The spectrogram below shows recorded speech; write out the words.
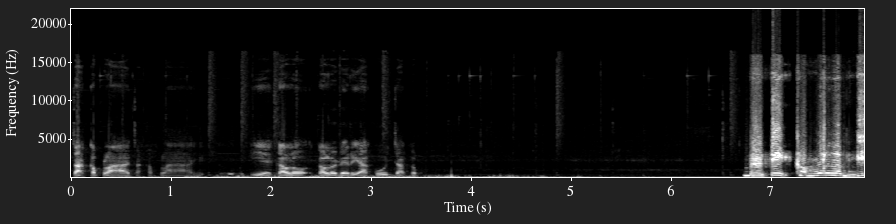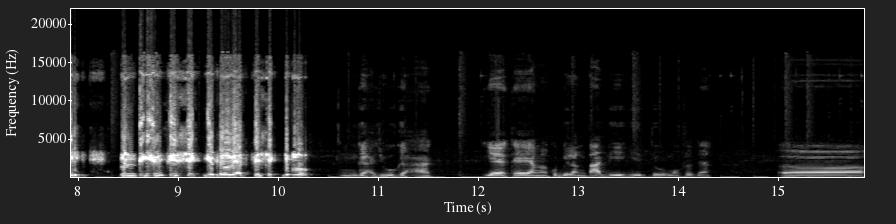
cakep lah cakep lah gitu. Iya kalau kalau dari aku cakep. Berarti kamu lebih mentingin fisik gitu lihat fisik dulu? Enggak juga. Ya kayak yang aku bilang tadi gitu. Maksudnya eh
